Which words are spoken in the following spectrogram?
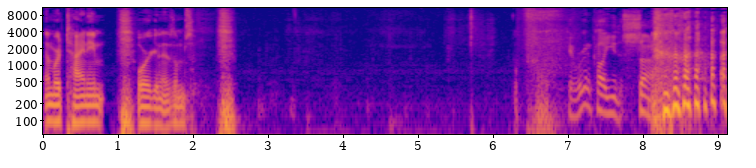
and we're tiny organisms. We're gonna call you the sun.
